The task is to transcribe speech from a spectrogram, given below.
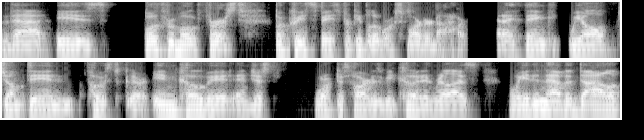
that is both remote first, but create space for people to work smarter, not harder. And I think we all jumped in post or in COVID and just worked as hard as we could and realized we didn't have the dial at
